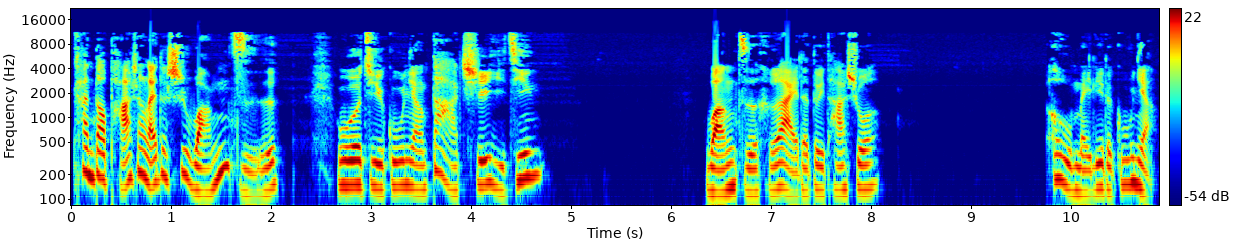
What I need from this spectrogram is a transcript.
看到爬上来的是王子，莴苣姑娘大吃一惊。王子和蔼的对她说：“哦，美丽的姑娘，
